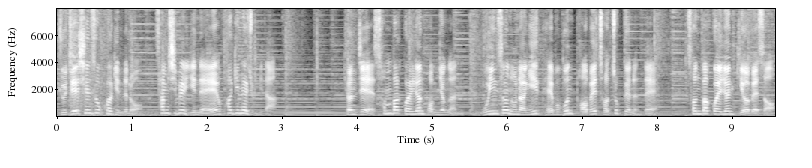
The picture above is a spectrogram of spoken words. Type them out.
규제 신속 확인으로 30일 이내에 확인해 줍니다. 현재 선박 관련 법령은 무인선 운항이 대부분 법에 저촉되는데 선박 관련 기업에서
